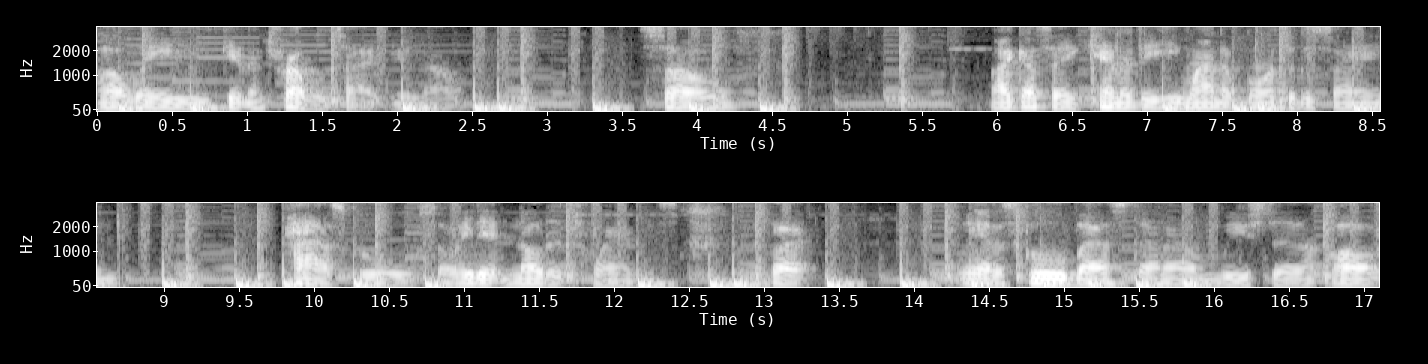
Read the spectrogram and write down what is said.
always getting in trouble type you know. So like I say, Kennedy, he wound up going to the same high school, so he didn't know the twins. But we had a school bus that um, we used to all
